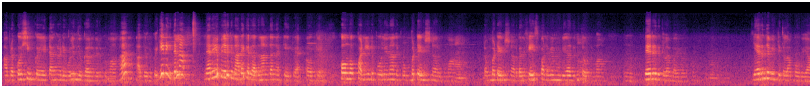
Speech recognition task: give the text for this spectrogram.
அப்புறம் கொஷின் கேட்டாங்க அப்படி ஒளிஞ்சு உட்கார்ந்து இருக்குமா? அது இருக்கும். ஏன்னா இதெல்லாம் நிறைய பேருக்கு நடக்கிறது. அதனால தான் நான் கேட்குறேன். ஓகே ஹோம்ஒர்க் பண்ணிட்டு போகலன்னா அதுக்கு ரொம்ப டென்ஷனாக இருக்குமா. ரொம்ப டென்ஷனாக இருக்கும். அதை ஃபேஸ் பண்ணவே முடியாதுன்னு தோணுமா? ம். வேற எதுக்கெல்லாம் பயம் இருக்கும்? இறந்த வீட்டுக்கெல்லாம் போவியா?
